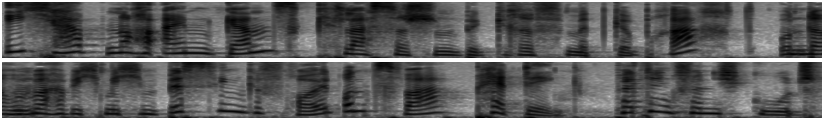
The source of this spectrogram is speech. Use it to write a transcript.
Ich habe noch einen ganz klassischen Begriff mitgebracht und mhm. darüber habe ich mich ein bisschen gefreut und zwar Petting. Petting finde ich gut.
